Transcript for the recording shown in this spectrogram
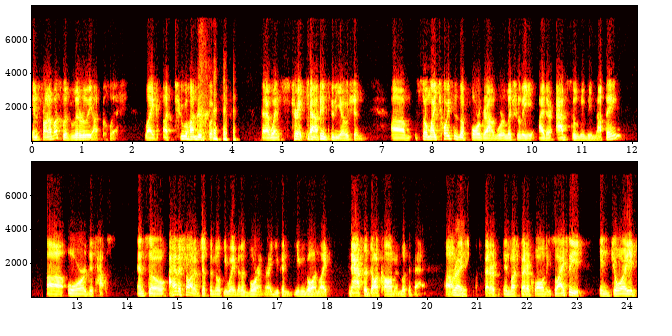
in front of us was literally a cliff, like a 200 foot cliff that went straight down into the ocean. Um, so my choices of foreground were literally either absolutely nothing uh, or this house. And so I have a shot of just the Milky Way, but that's boring, right? You can you can go on like NASA.com and look at that. Um, Right. In much better in much better quality. So I actually enjoyed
